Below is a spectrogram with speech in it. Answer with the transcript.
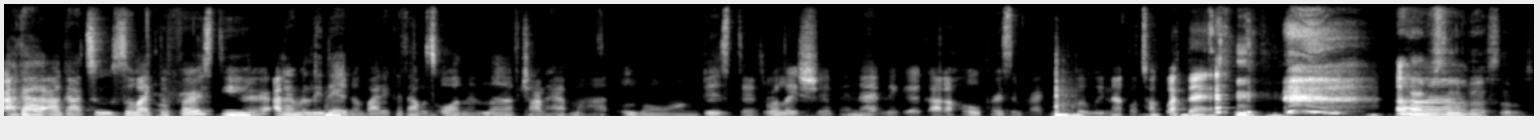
I got I got to. So like the Okay. first year, I didn't really date nobody because I was all in love trying to have my long distance relationship, and that nigga got a whole person pregnant. But we're not gonna talk about that. Happens to the Um, best of us.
